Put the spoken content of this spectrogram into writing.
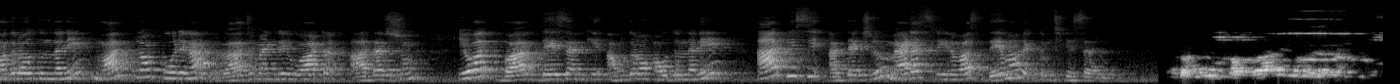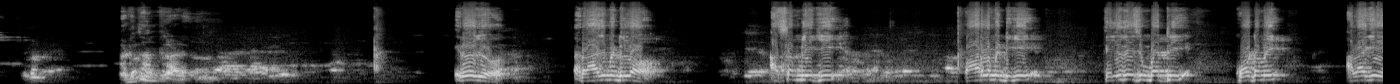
మొదలవుతుందని మార్పులో కూడిన రాజమండ్రి వాటర్ ఆదర్శం యువత్ భారతదేశానికి అంకురం అవుతుందని ఆర్పిసి అధ్యక్షులు మేడా శ్రీనివాస్ ధీమా వ్యక్తం చేశారు. ఈరోజు రాజమండ్రిలో అసెంబ్లీకి పార్లమెంట్కి తెలుగుదేశం పార్టీ కూటమి అలాగే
